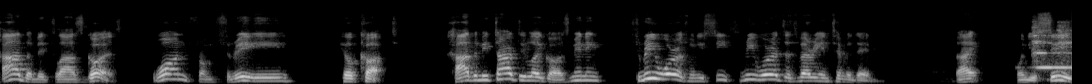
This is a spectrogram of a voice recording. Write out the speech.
Goes. One from three, he'll cut. Chadamitarti like goes, meaning three words. When you see three words, it's very intimidating. Right? When you see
